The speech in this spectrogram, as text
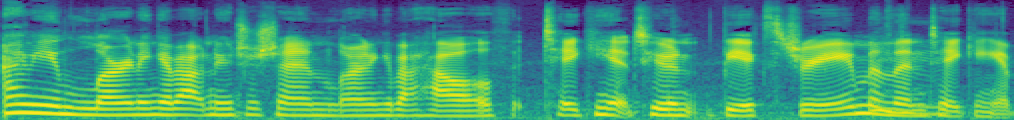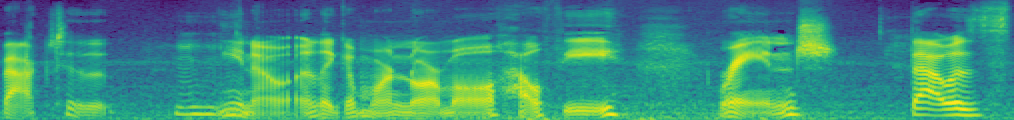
I mean, learning about nutrition, learning about health, taking it to the extreme, and then taking it back to, you know, like a more normal, healthy range. That was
